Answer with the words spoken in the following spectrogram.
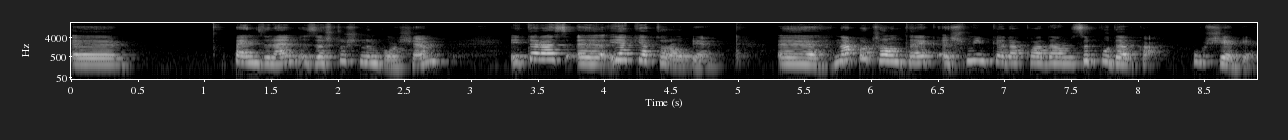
e, pędzlem ze sztucznym włosiem. I teraz e, jak ja to robię? Na początek szminkę nakładam z pudełka u siebie.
